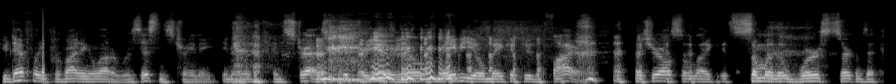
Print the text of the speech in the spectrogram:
you're definitely providing a lot of resistance training, you know, and stress. Good for you. You know, maybe you'll make it through the fire, but you're also like, it's some of the worst circumstances.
